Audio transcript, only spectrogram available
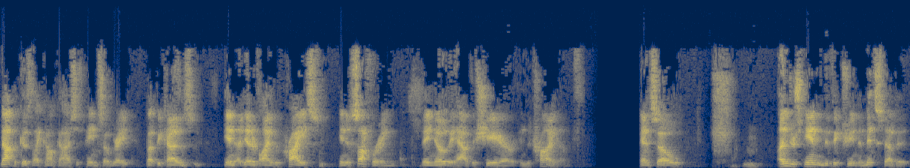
not because like, oh gosh, this pain's so great, but because in identifying with Christ in his suffering, they know they have the share in the triumph. And so, understanding the victory in the midst of it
